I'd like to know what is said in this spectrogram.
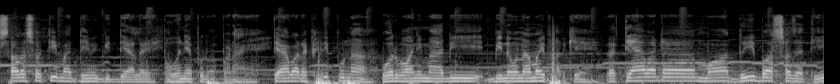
सरस्वती माध्यमिक विद्यालय भुवनेपुरमा पढाएँ। त्यहाँबाट फेरि पुनः भोर भवानी मावि बिनौनामै फर्केँ र त्यहाँबाट म दुई वर्ष जति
